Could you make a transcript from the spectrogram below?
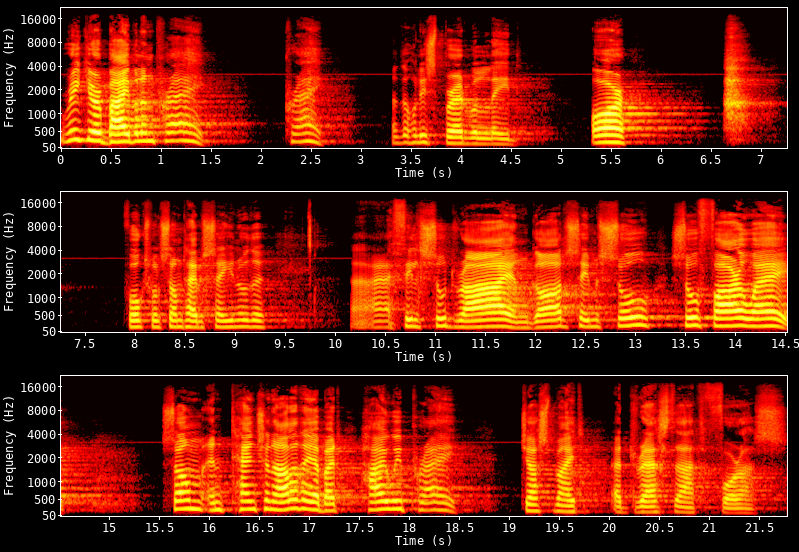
Read your Bible and pray. Pray. And the Holy Spirit will lead. Or folks will sometimes say, you know, the, I feel so dry and God seems so, so far away. Some intentionality about how we pray just might address that for us.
